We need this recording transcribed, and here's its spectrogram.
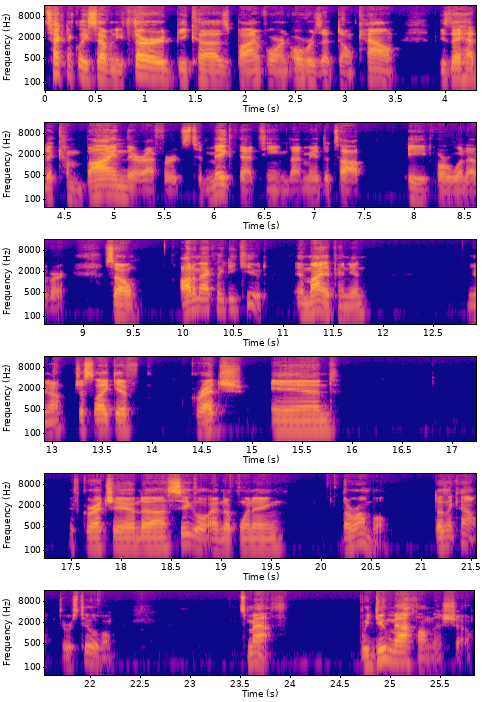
Technically 73rd because Beimfohr and that don't count because they had to combine their efforts to make that team that made the top eight or whatever. So automatically DQ'd, in my opinion. You know, just like if Gretsch and if Gretsch and uh, Siegel end up winning the Rumble, doesn't count. There was two of them. It's math. We do math on this show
